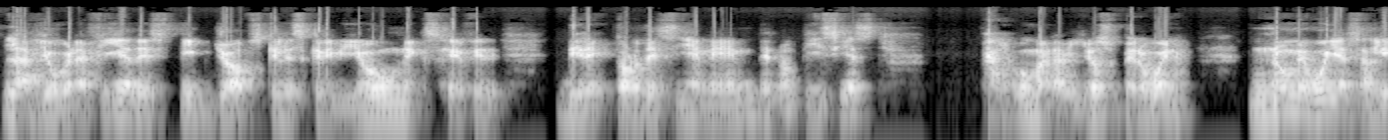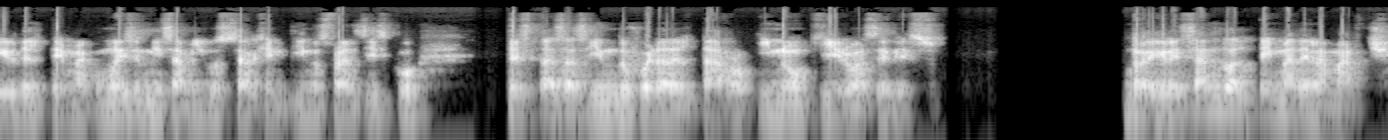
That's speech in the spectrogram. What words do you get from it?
La biografía de Steve Jobs, que le escribió un ex jefe director de CNN de noticias, algo maravilloso, pero bueno, no me voy a salir del tema, como dicen mis amigos argentinos, Francisco, te estás haciendo fuera del tarro y no quiero hacer eso. Regresando al tema de la marcha.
